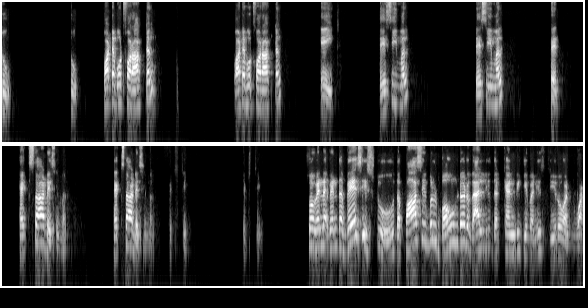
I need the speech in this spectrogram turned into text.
2. 2. What about for octal? What about for octal? 8. Decimal? Decimal? 10. Hexadecimal? Hexadecimal? 16. 16. So when, when the base is 2, the possible bounded value that can be given is 0 and 1.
